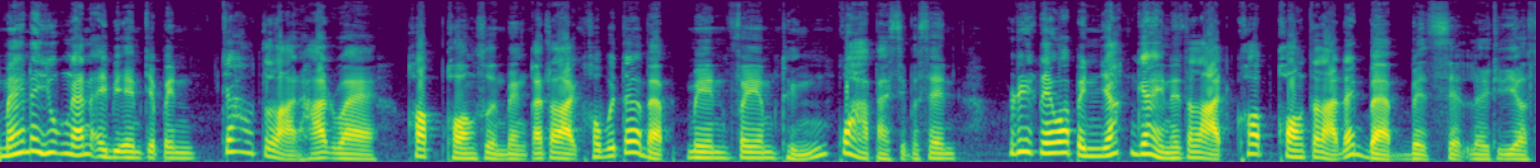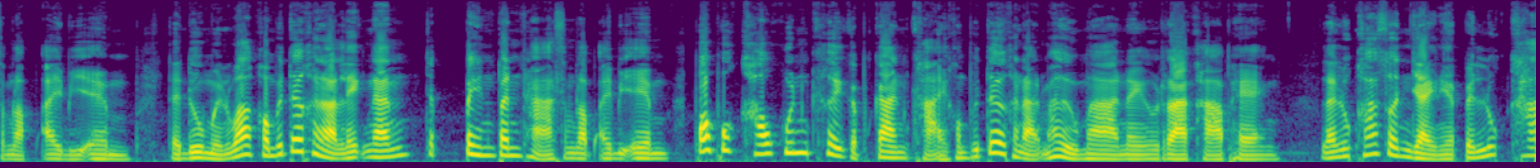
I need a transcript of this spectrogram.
แม้ในยุคนั้น IBM จะเป็นเจ้าตลาดฮาร์ดแวร์ ครอบครองส่วนแบ่งการตลาดคอมพิวเตอร์แบบ mainframe ถึงกว่า 80%เรียกได้ว่าเป็นยักษ์ใหญ่ในตลาดครอบครองตลาดได้แบบเบ็ดเสร็จเลยทีเดียวสำหรับ IBM แต่ดูเหมือนว่าคอมพิวเตอร์ขนาดเล็กนั้น จะเป็นปัญหาสำหรับ IBM เพราะพวกเขาคุ้นเคยกับการขายคอมพิวเตอร์ขนาดมหึมาในราคาแพง และลูกค้าส่วนใหญ่เนี่ยเป็นลูกค้า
